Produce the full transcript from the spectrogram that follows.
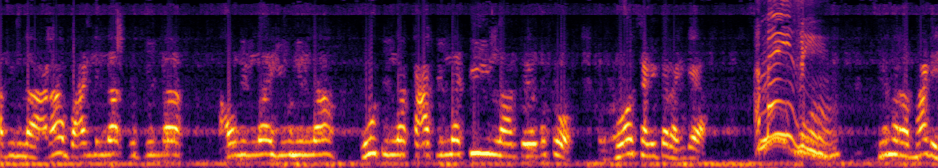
ಅದಿಲ್ಲ ಹಣ ಬಾಂಡ್ಲಿಲ್ಲ ದುಡ್ಡಿಲ್ಲ ಅವನಿಲ್ಲ ಇವನಿಲ್ಲ ಊಟ ಇಲ್ಲ ಕಾಫಿ ಇಲ್ಲ ಟೀ ಇಲ್ಲ ಅಂತ ಹೇಳ್ಬಿಟ್ಟು ರೋಸ್ ಎಳಿತಾರೆ ಹಂಗೆ. ಏನಾರ ಮಾಡಿ.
